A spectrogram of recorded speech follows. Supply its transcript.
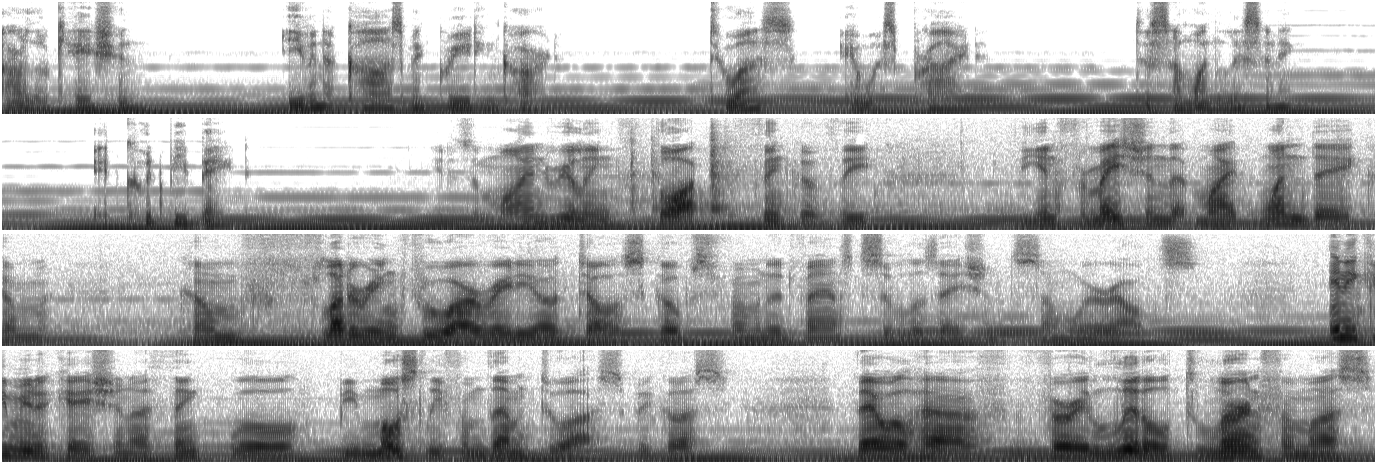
our location, even a cosmic greeting card. To us, it was pride. To someone listening, it could be bait. It is a mind reeling thought to think of the, the information that might one day come, come fluttering through our radio telescopes from an advanced civilization somewhere else. Any communication, I think, will be mostly from them to us because they will have very little to learn from us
